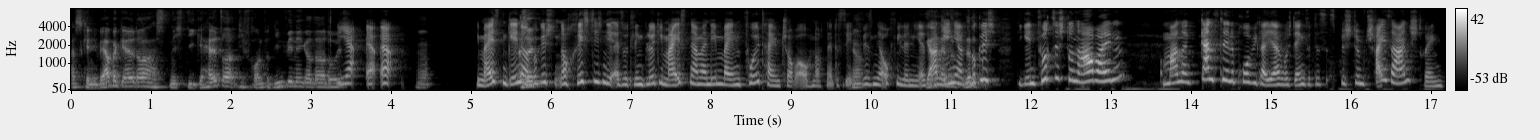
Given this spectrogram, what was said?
hast keine Werbegelder, hast nicht die Gehälter, die Frauen verdienen weniger dadurch. Ja, ja, ja. Ja. Die meisten gehen ja Also- wirklich noch richtig, in die, also klingt blöd, die meisten haben ja nebenbei einen Fulltime-Job auch noch, ne? Das Ja. wissen ja auch viele nie. Also Ja, die ne, gehen ja das- wirklich, die gehen 40 Stunden arbeiten und machen eine ganz kleine Profikarriere, wo ich denke, so, das ist bestimmt scheiße anstrengend.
